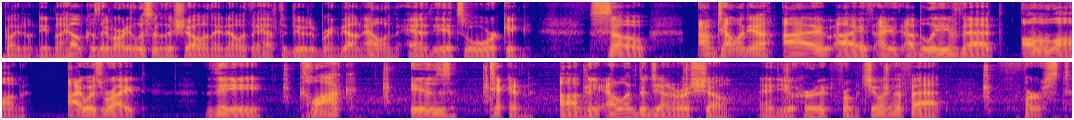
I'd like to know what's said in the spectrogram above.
probably don't need my help because they've already listened to the show and they know what they have to do to bring down Ellen, and it's working. So, I'm telling you, I, I, I, I believe that all along I was right. The clock is ticking on the Ellen DeGeneres show. And you heard it from Chewing the Fat first.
